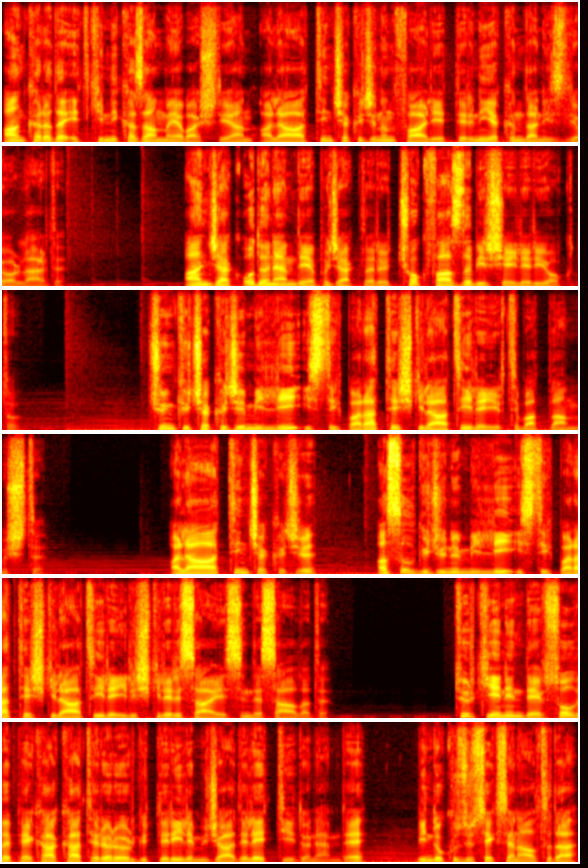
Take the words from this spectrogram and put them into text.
Ankara'da etkinlik kazanmaya başlayan Alaaddin Çakıcı'nın faaliyetlerini yakından izliyorlardı. Ancak o dönemde yapacakları çok fazla bir şeyleri yoktu. Çünkü Çakıcı Milli İstihbarat Teşkilatı ile irtibatlanmıştı. Alaaddin Çakıcı, asıl gücünü Milli İstihbarat Teşkilatı ile ilişkileri sayesinde sağladı. Türkiye'nin Devsol ve PKK terör örgütleriyle mücadele ettiği dönemde, 1986'da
